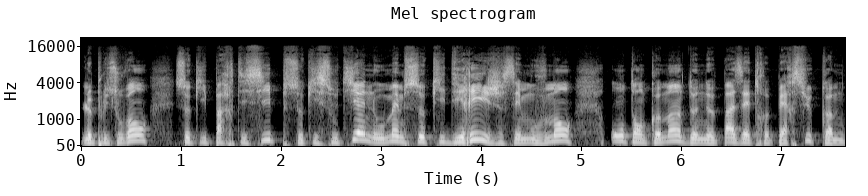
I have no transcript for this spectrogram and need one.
Le plus souvent, ceux qui participent, ceux qui soutiennent ou même ceux qui dirigent ces mouvements ont en commun de ne pas être perçus comme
